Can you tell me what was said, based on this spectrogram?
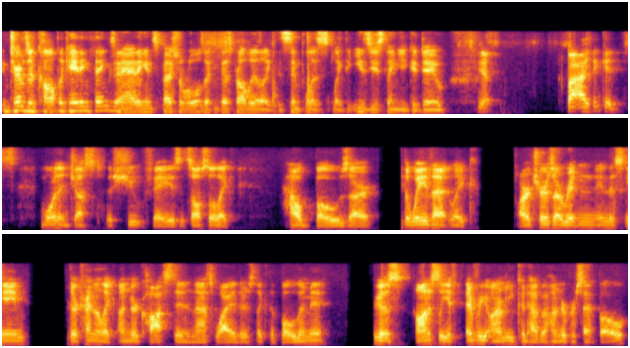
in terms of complicating things and adding in special rules, I think that's probably like the simplest, like the easiest thing you could do. Yeah. But I think it's more than just the shoot phase. It's also like how bows are the way that like archers are written in this game. They're kind of like undercosted, and that's why there's like the bow limit. Because honestly, if every army could have a 100% bow,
